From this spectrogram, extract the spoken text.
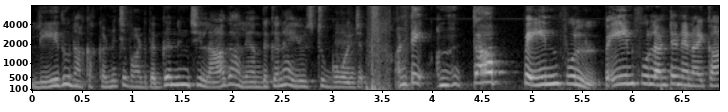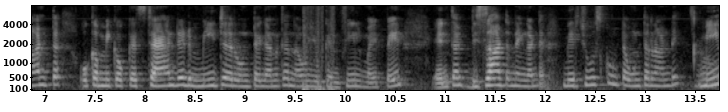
లేదు నాకు అక్కడి నుంచి వాడి దగ్గర నుంచి లాగాలి అందుకనే ఐ యూస్ టు గో అని చెప్పి అంటే అంత పెయిన్ఫుల్ పెయిన్ఫుల్ అంటే నేను ఐ కాంట్ ఒక మీకు ఒక స్టాండర్డ్ మీటర్ ఉంటే కనుక now you can feel my pain ఎంత డిసార్టనింగ్ అంటే మీరు చూసుకుంటూ ఉంటారా అండి? మీ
